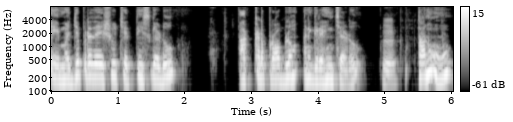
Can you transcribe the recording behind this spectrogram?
ఈ మధ్యప్రదేశ్ ఛత్తీస్గఢ్ అక్కడ ప్రాబ్లం అని గ్రహించాడు. తను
